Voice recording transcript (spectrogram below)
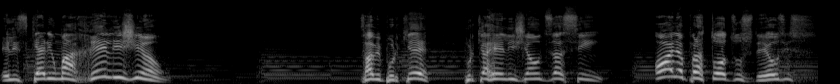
Eles querem uma religião. Sabe por quê? Porque a religião diz assim: olha para todos os deuses,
